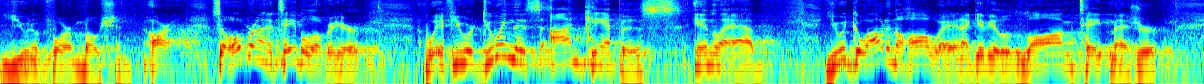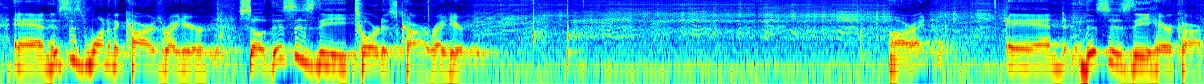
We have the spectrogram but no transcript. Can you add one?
uniform motion. All right. So over on the table over here, if you were doing this on campus in lab, you would go out in the hallway, and I give you a long tape measure. And this is one of the cars right here. So this is the tortoise car right here. All right. And this is the hare car.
